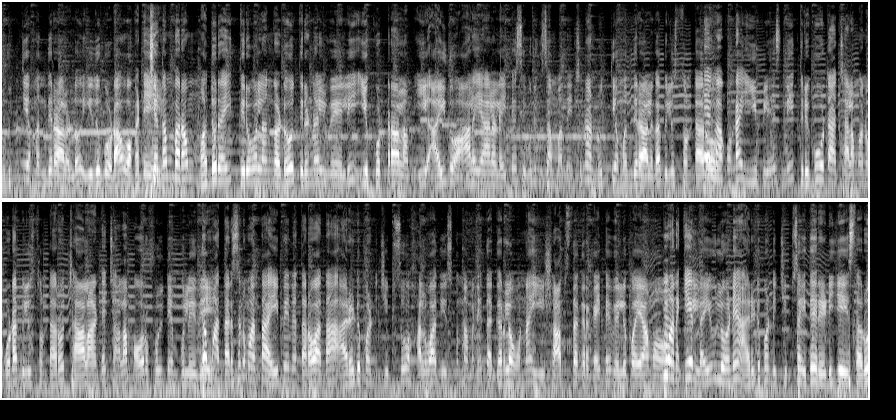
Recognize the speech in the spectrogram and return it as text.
నృత్య మందిరాలలో ఇది కూడా ఒకటి. చిదంబరం మధురై తిరువలంగడు తిరునల్వేలి ఈ కుట్రాలం ఈ ఐదు ఆలయాలైతే శివునికి సంబంధించిన నృత్య మందిరాలుగా పిలుస్తుంటారు. కాకుండా ఈ ప్లేస్ని త్రికూటాచలం అని కూడా పిలుస్తుంటారు. చాలా అంటే చాలా పవర్ఫుల్ టెంపుల్ ఇది. మా దర్శనం అంతా అయిపోయిన తర్వాత అరటిపండు చిప్స్ హల్వా తీసుకుందామని దగ్గరలో ఉన్న ఈ షాప్స్ దగ్గరకైతే వెళ్ళిపోయాము. మనకి లైవ్లోనే అరటిపండు చిప్స్ అయితే రెడీ చేయిస్తారు.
